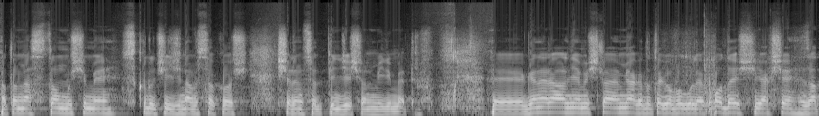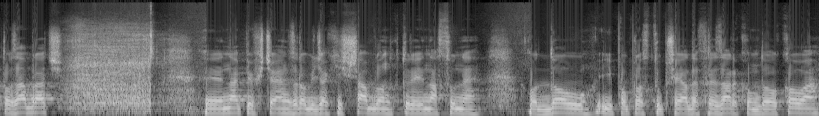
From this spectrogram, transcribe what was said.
natomiast tą musimy skrócić na wysokość 750 mm. Y, Generalnie myślałem, jak do tego w ogóle podejść, jak się za to zabrać. Y, Najpierw chciałem zrobić jakiś szablon, który nasunę od dołu i po prostu przejadę frezarką dookoła,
